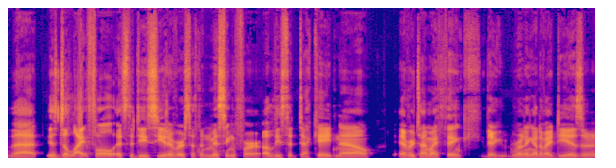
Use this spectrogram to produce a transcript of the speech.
that is delightful. It's the DC universe that's been missing for at least a decade now. Every time I think they're running out of ideas, or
